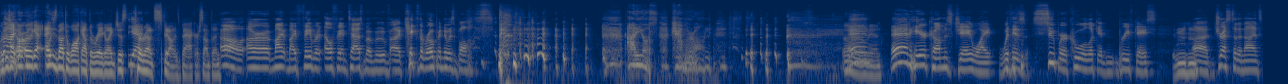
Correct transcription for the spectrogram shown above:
Or just like, or, or like as he's about to walk out the rig, like just Yeah. turn around and spit on his back or something. Oh, or my my favorite El Phantasmo move, uh, kick the rope into his balls. Adios, cabron. oh and- man. And here comes Jay White with his super cool looking briefcase, Mm-hmm. uh, dressed to the nines.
